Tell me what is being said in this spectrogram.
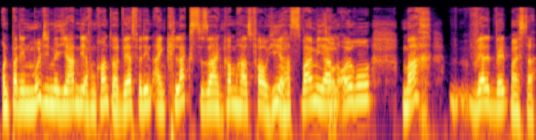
Und bei den Multimilliarden, die er auf dem Konto hat, wäre es für den ein Klacks zu sagen, komm HSV, hier, so. hast zwei Milliarden so. Euro, mach, werdet Weltmeister.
